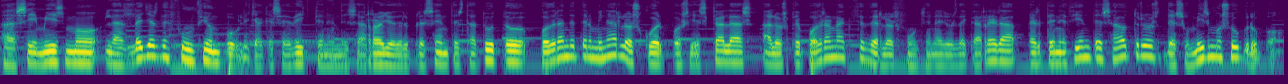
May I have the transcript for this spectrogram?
Asimismo, las leyes de función pública que se dicten en desarrollo del presente estatuto podrán determinar los cuerpos y escalas a los que podrán acceder los funcionarios de carrera pertenecientes a otros de su mismo subgrupo.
